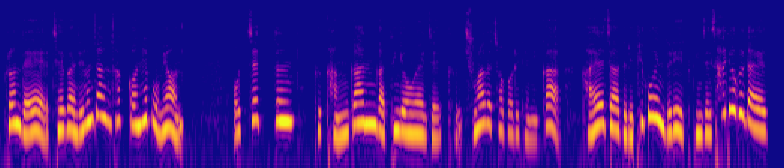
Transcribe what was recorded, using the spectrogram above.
그런데 제가 이제 현장에서 사건 해보면 어쨌든 그 강간 같은 경우에 이제 그 중하게 처벌이 되니까 가해자들이 피고인들이 굉장히 사력을 다해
